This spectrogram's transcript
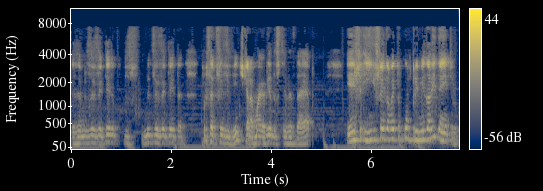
quer dizer, 1280, 1280 por 720, que era a maioria das TVs da época, e isso, e isso ainda vai estar comprimido ali dentro.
